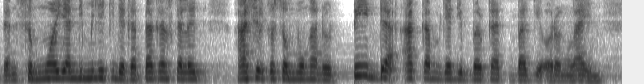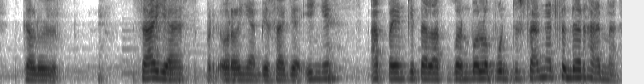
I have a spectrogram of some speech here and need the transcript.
dan semua yang dimiliki dikatakan sekali hasil kesombongan itu tidak akan menjadi berkat bagi orang lain. Kalau saya seperti orang yang biasa saja ingin apa yang kita lakukan walaupun itu sangat sederhana,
